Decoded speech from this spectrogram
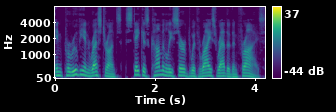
In Peruvian restaurants, steak is commonly served with rice rather than fries.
